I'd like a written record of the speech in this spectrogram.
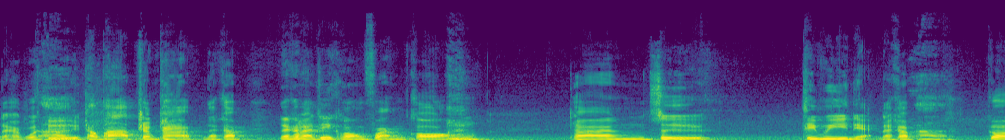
นะครับก็คืออาช่างภาพ ช่างภาพนะครับ ในขณะที่ของฝั่งของทางสื่อทีวีเนี่ยนะครับ อ่า ก็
